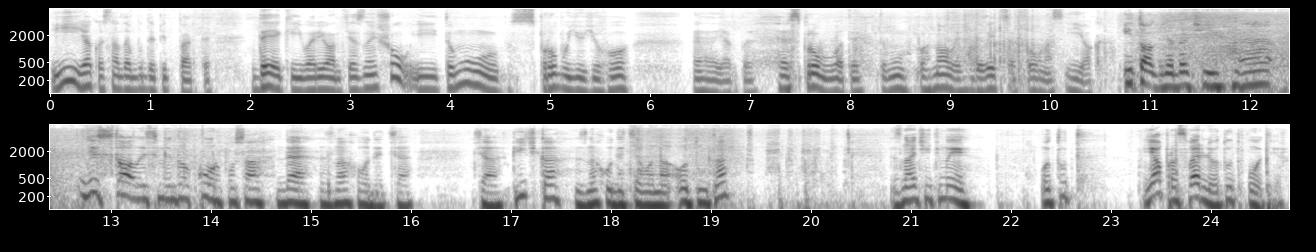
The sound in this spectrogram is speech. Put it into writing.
і її якось треба буде підперти. Деякий варіант я знайшов, і тому спробую його е, якби, е, спробувати. Тому погнали дивитися, що у нас і як. І так, глядачі, дістались ми до корпуса, де знаходиться ця пічка. Знаходиться вона отута. Значить, ми отут. Я просверлю отут отвір.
